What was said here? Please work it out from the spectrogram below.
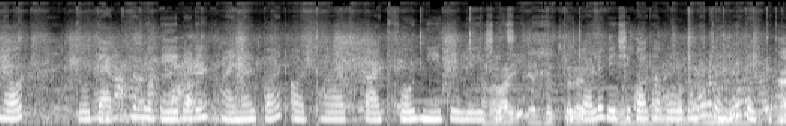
blog তো দেখো আমি বিয়ে বাড়ির ফাইনাল পার্ট অর্থাৎ পার্ট ফোর নিয়ে চলে এসেছি। তো চলো বেশি কথা বলব না তোমরা দেখতে থাকো।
